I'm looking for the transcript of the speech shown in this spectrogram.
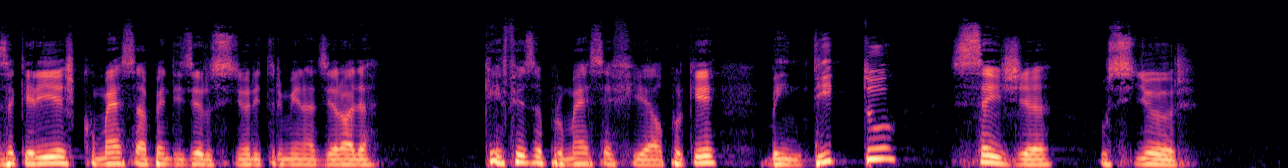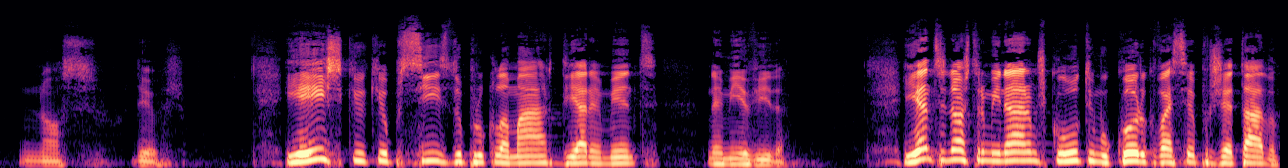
Zacarias começa a bendizer o Senhor e termina a dizer: Olha, quem fez a promessa é fiel, porque bendito seja o Senhor nosso Deus. E é isto que, eu preciso de proclamar diariamente na minha vida. E antes de nós terminarmos com o último coro que vai ser projetado,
